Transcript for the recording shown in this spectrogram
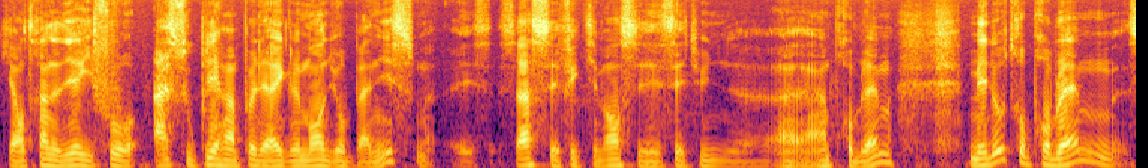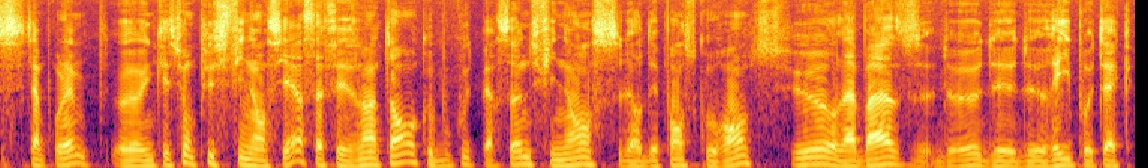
qui est en train de dire qu'il faut assouplir un peu les règlements d'urbanisme. Et ça, c'est effectivement, c'est une, euh, un problème. Mais l'autre problème, c'est un problème, une question plus financière. Ça fait 20 ans que beaucoup de personnes financent leurs dépenses courantes sur la base de, de, de réhypothèques.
